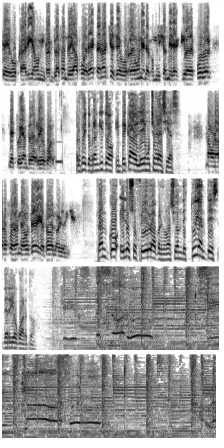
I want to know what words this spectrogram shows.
se buscaría un reemplazante de afuera. Esta noche se reúne la Comisión Directiva de Fútbol de Estudiantes de Río Cuarto. Perfecto, Franquito, impecable, eh, muchas gracias. No, un abrazo grande a ustedes y a todos los audiencia. Franco El Oso Figueroa con la información de estudiantes de Río Cuarto. estés solo, sin corazón. Ahora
